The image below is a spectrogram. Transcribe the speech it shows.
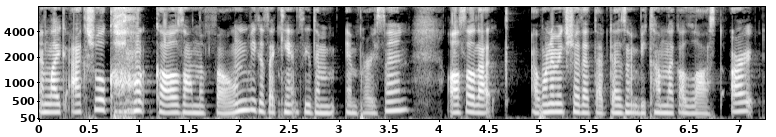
and like actual call- calls on the phone because I can't see them in person. Also, that I want to make sure that that doesn't become like a lost art.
